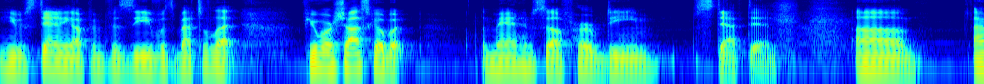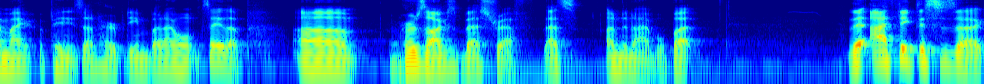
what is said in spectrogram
he was standing up and Fiziev was about to let a few more shots go, but the man himself, Herb Dean, stepped in. Um, I have my opinions on Herb Dean, but I won't say them. Um, Herzog's best ref. That's undeniable. But th- I think this is a,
